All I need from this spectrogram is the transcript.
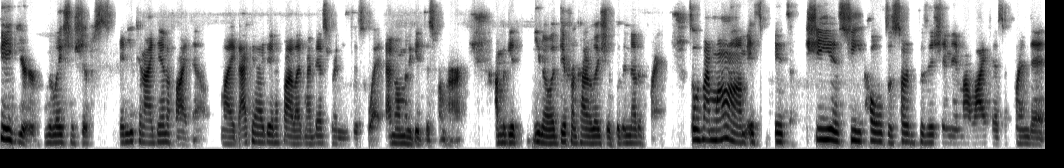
figure relationships and you can identify them. Like I can identify like my best friend is this way. I know I'm gonna get this from her. I'm gonna get, you know, a different kind of relationship with another friend. So with my mom, it's it's she is she holds a certain position in my life as a friend that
